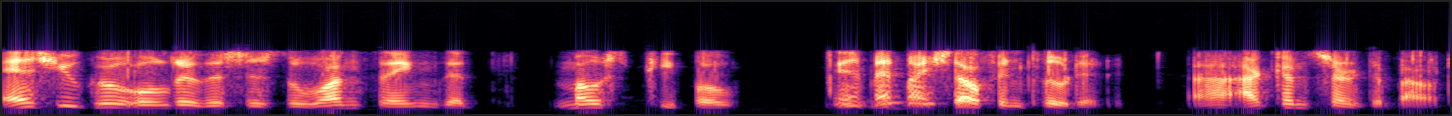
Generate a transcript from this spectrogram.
as you grow older, this is the one thing that most people, and myself included, uh, are concerned about.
